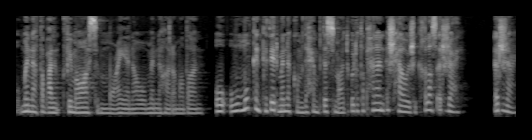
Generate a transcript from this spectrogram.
ومنها طبعا في مواسم معينة ومنها رمضان. وممكن كثير منكم دحين بتسمعوا تقولوا طب حنان إيش حاوجك؟ خلاص ارجعي ارجعي.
